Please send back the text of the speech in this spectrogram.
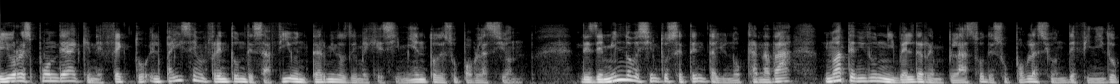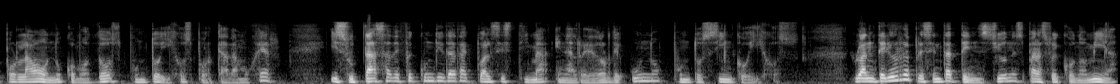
Ello responde a que en efecto el país enfrenta un desafío en términos de envejecimiento de su población. Desde 1971, Canadá no ha tenido un nivel de reemplazo de su población definido por la ONU como 2. hijos por cada mujer, y su tasa de fecundidad actual se estima en alrededor de 1.5 hijos. Lo anterior representa tensiones para su economía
